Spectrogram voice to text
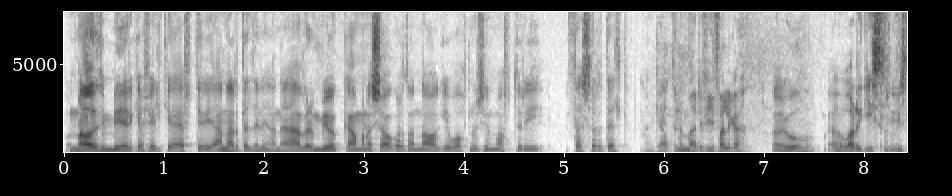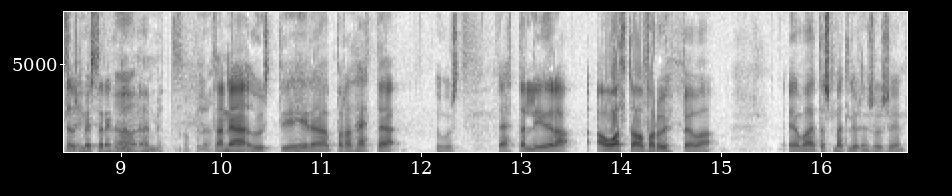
og náði því mér ekki að fylgja eftir í annar deldinni þannig að það verður mjög gaman að sjá hvort hann ná ekki vopnum sínum aftur í þessari deld Hann gætunum maður í FIFA líka? Jú, Það var ekki nákvæmlega. þannig að þú veist, þið heyra bara þetta veist, þetta liðir á á alltaf að fara upp ef að, ef að þetta smellur eins og við segjum.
